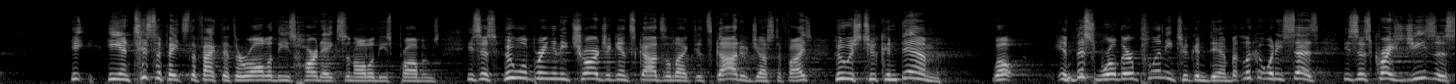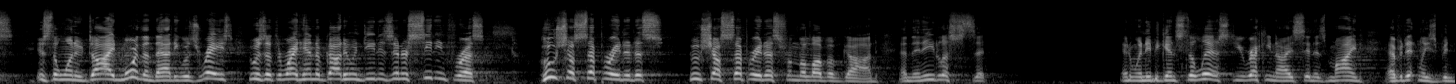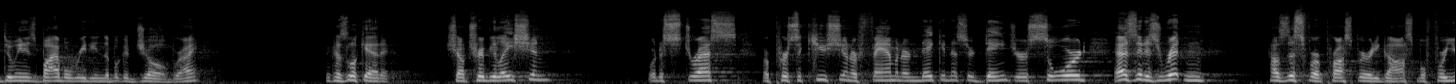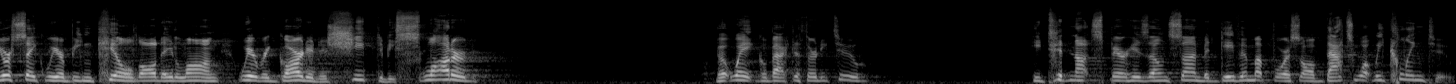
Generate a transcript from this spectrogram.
He, he anticipates the fact that there are all of these heartaches and all of these problems. He says, Who will bring any charge against God's elect? It's God who justifies. Who is to condemn? Well, in this world, there are plenty to condemn. But look at what he says. He says, Christ Jesus is the one who died. More than that, he was raised, who is at the right hand of God, who indeed is interceding for us. Who shall separate us? Who shall separate us from the love of God? And then he lists it and when he begins to list, you recognize in his mind, evidently he's been doing his Bible reading in the book of Job, right? Because look at it. Shall tribulation or distress or persecution or famine or nakedness or danger or sword, as it is written, How's this for a prosperity gospel? For your sake, we are being killed all day long. We are regarded as sheep to be slaughtered. But wait, go back to 32. He did not spare his own son, but gave him up for us all. That's what we cling to.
